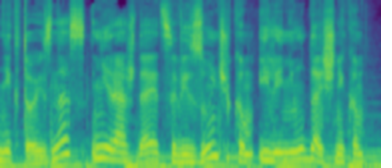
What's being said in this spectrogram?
Никто из нас не рождается везунчиком или неудачником.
